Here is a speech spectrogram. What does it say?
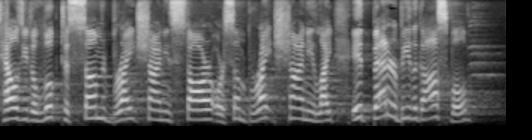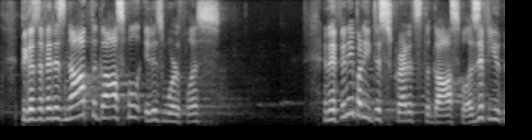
tells you to look to some bright shining star or some bright shining light, it better be the gospel. Because if it is not the gospel, it is worthless. And if anybody discredits the gospel, as if you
